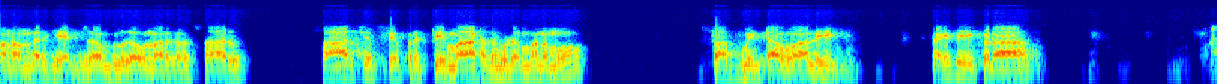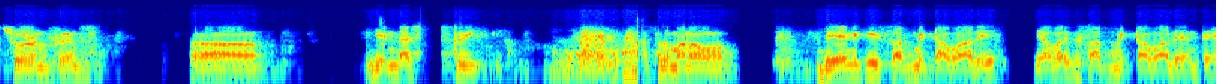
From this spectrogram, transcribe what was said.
మనందరికి ఎగ్జాంపుల్గా ఉన్నారు కదా సారు. సార్ చెప్పే ప్రతి మాటను కూడా మనము సబ్మిట్ అవ్వాలి. అయితే ఇక్కడ చూడండి ఫ్రెండ్స్ ఇండస్ట్రీ అసలు మనం దేనికి సబ్మిట్ అవ్వాలి ఎవరికి సబ్మిట్ అవ్వాలి అంటే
